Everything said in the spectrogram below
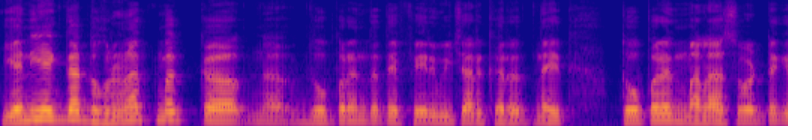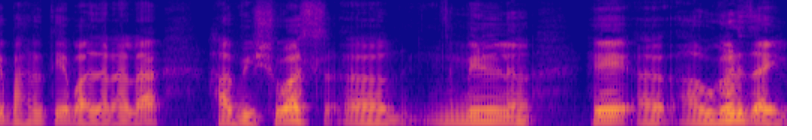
यांनी एकदा धोरणात्मक जोपर्यंत ते फेरविचार करत नाहीत तोपर्यंत मला असं वाटतं की भारतीय बाजाराला हा विश्वास मिळणं हे अवघड जाईल.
